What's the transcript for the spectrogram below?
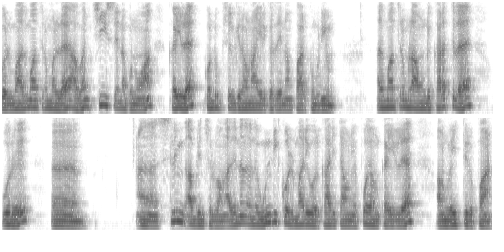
கொள்ளுமா? அது மாத்திரமல்ல அவன் சீஸ் என்ன பண்ணுவான்? கையில் கொண்டு செல்கிறவனா இருக்கிறதை நாம் பார்க்க முடியும். அது மாத்திரமில்ல அவனுடைய கரத்தில் ஒரு ஸ்லிங் அப்படின்னு சொல்லுவாங்க. அது என்ன அந்த உண்டிக்கோல் மாதிரி ஒரு காரியத்தை அவன் எப்போதும் அவன் கையில் அவன் வைத்திருப்பான்.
